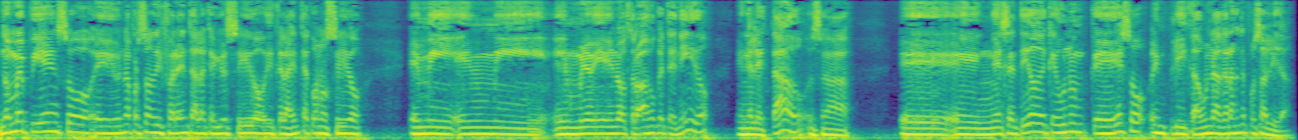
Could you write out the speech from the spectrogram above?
No me pienso eh, una persona diferente a la que yo he sido y que la gente ha conocido en mi, en mi, en, mi- en los trabajos que he tenido en el Estado. O sea, eh, en el sentido de que uno, que eso implica una gran responsabilidad.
